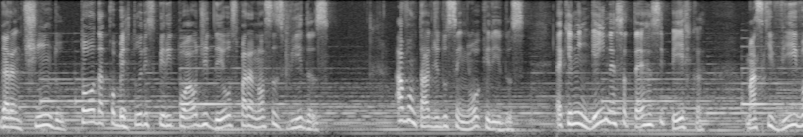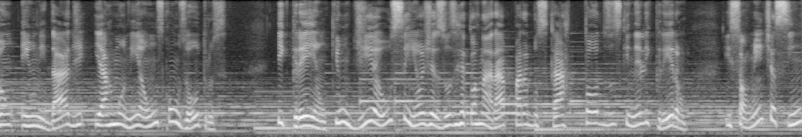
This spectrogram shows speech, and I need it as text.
garantindo toda a cobertura espiritual de Deus para nossas vidas. A vontade do Senhor, queridos, é que ninguém nessa terra se perca, mas que vivam em unidade e harmonia uns com os outros. E creiam que um dia o Senhor Jesus retornará para buscar todos os que nele creram, e somente assim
